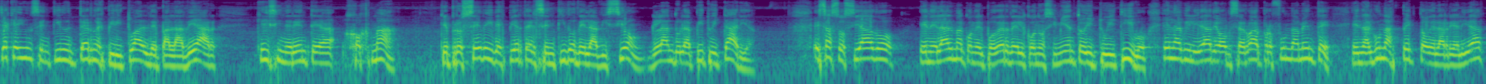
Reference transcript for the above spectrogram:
ya que hay un sentido interno espiritual de paladear que es inherente a Jochma, que procede y despierta el sentido de la visión, glándula pituitaria. Es asociado en el alma con el poder del conocimiento intuitivo. Es la habilidad de observar profundamente en algún aspecto de la realidad,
